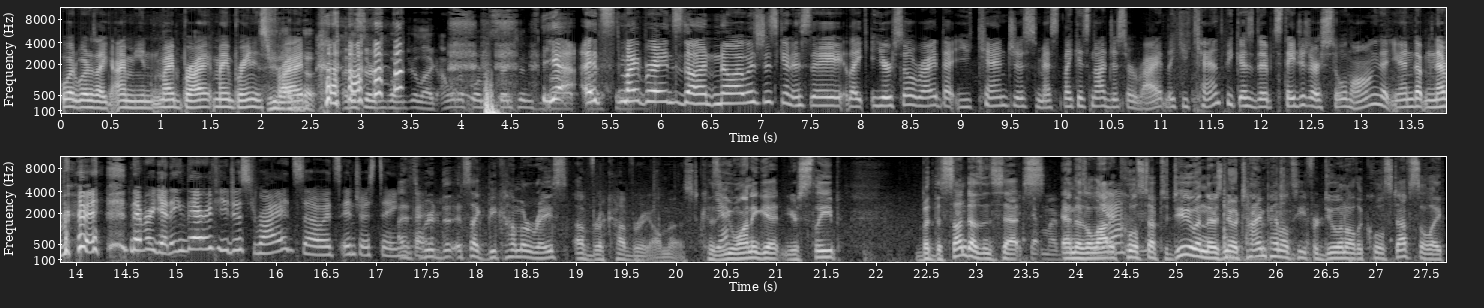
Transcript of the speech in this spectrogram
What was like? I mean, my bri- my brain is fried. At a certain point, you're like, I want to form a sentence. yeah, it's my brain's done. No, I was just gonna say, like, you're so right that you can't just mess. Like, it's not just a ride. Like, you can't because the stages are so long that you end up never, never getting there if you just ride. So it's interesting. It's but- weird. that It's like become a race of recovery almost because Yeah. you want to get your sleep, but the sun doesn't set, and there's a lot Yeah. of cool stuff to do, and there's no time penalty for doing all the cool stuff. So like,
